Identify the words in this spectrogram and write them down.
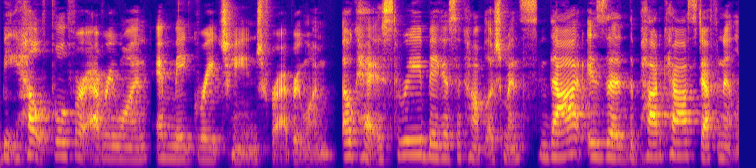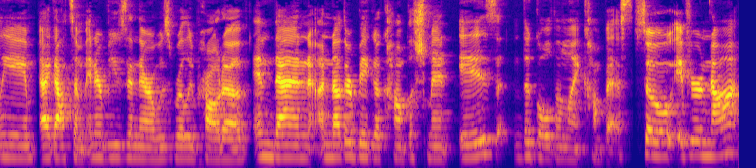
be helpful for everyone and make great change for everyone. Okay, three biggest accomplishments. That is the the podcast definitely I got some interviews in there I was really proud of. And then another big accomplishment is the Golden Light Compass. So if you're not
